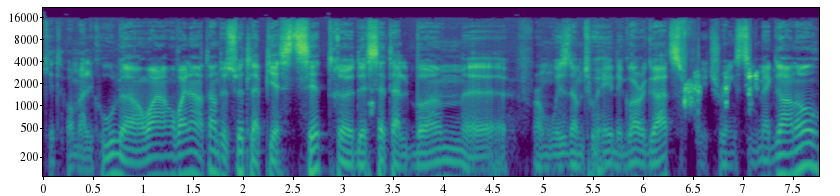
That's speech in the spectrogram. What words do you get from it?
qui était pas mal cool. On va, on va aller entendre tout de suite la pièce titre de cet album, euh, From Wisdom to Hate, The Gorguts, featuring Steve McDonald.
